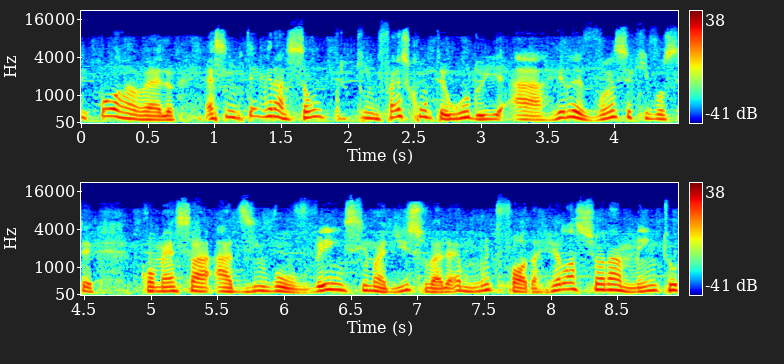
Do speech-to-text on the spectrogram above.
E, porra, velho, essa integração, quem faz conteúdo e a relevância que você começa a desenvolver em cima disso, velho, é muito foda. Relacionamento,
